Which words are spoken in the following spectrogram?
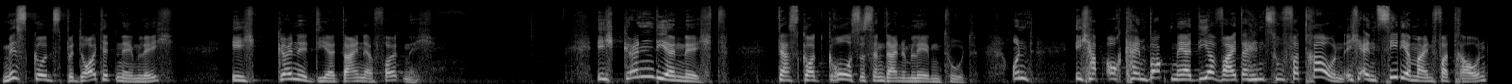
Missgunst bedeutet nämlich, ich gönne dir deinen Erfolg nicht. Ich gönne dir nicht, dass Gott Großes in deinem Leben tut. Und ich habe auch keinen Bock mehr, dir weiterhin zu vertrauen. Ich entziehe dir mein Vertrauen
